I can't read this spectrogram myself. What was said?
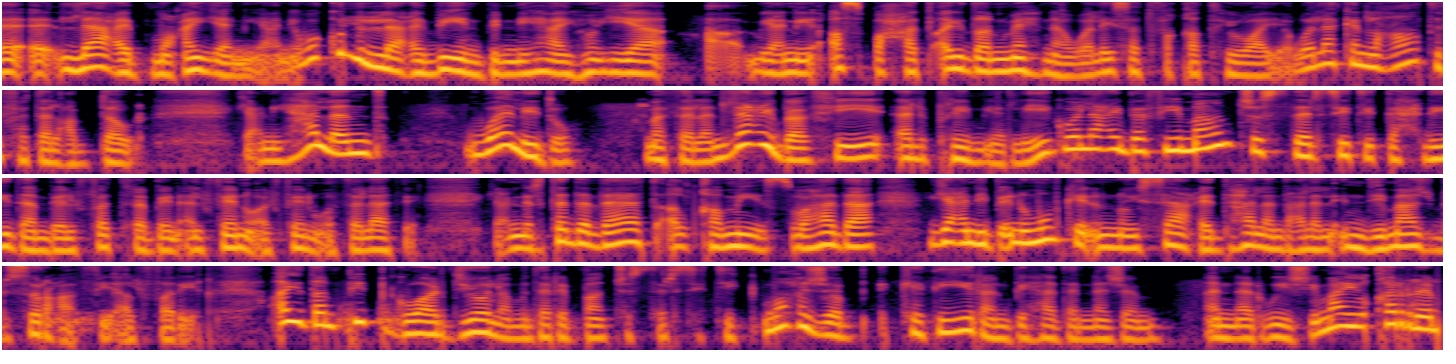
آه، آه، لاعب معين يعني وكل اللاعبين بالنهاية هي آه، يعني أصبحت أيضا مهنة وليست فقط هواية ولكن العاطفة تلعب دور. يعني هالاند والده مثلا لعب في البريمير ليج ولعب في مانشستر سيتي تحديدا بالفترة بين 2000 و2003 يعني ارتدى ذات القميص وهذا يعني بأنه ممكن أنه يساعد هالاند على الاندماج بسرعة في الفريق. أيضا بيب غوارديولا مدرب مانشستر سيتي معجب كثيرا بهذا النجم النرويجي. ما يقرب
